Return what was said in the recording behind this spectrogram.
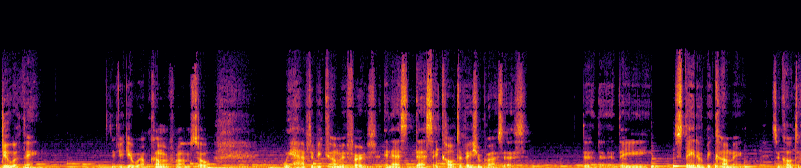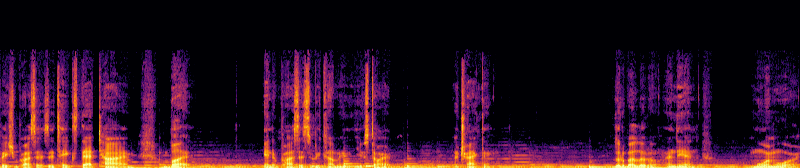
do a thing. If you get where I'm coming from, so we have to become it first, and that's that's a cultivation process. The the, the state of becoming it's a cultivation process. It takes that time, but in the process of becoming, you start attracting little by little, and then more and more.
